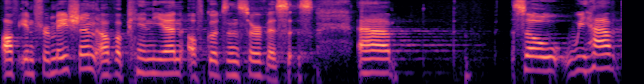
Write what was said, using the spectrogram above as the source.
of information, of opinion, of goods and services. Uh, so we have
